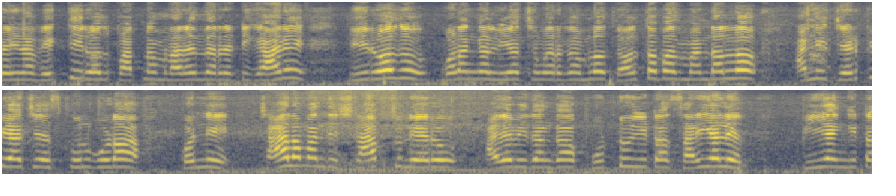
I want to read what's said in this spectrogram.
వెళ్ళిన వ్యక్తి ఈరోజు పట్నం నరేందర్ రెడ్డి కానీ ఈరోజు కొడంగల్ నియోజకవర్గంలో దౌలతాబాద్ మండలంలో అన్ని జడ్పీహెచ్ఏ స్కూల్ కూడా కొన్ని చాలామంది స్టాఫ్స్ లేరు. అదేవిధంగా ఫుడ్ ఇట సరియలేదు. బియ్యం గిట్ట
